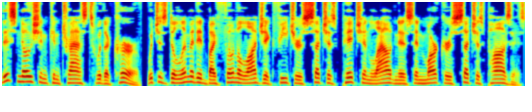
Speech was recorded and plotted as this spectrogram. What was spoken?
This notion contrasts with a curve, which is delimited by phonologic features such as pitch and loudness and markers such as pauses,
